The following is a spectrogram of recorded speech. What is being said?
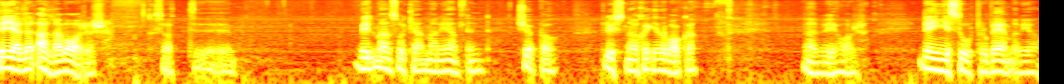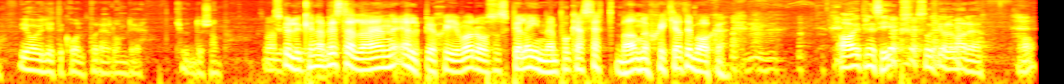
det gäller alla varor. Så att eh, vill man så kan man egentligen köpa och lyssna och skicka tillbaka. Men vi har, det är inget stort problem. Men vi har, vi har ju lite koll på det om det är kunder som Så man skulle kunna beställa en LP-skiva då, så spela in den på kassettband och skicka tillbaka. Ja, i princip så skulle man det. Ja.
